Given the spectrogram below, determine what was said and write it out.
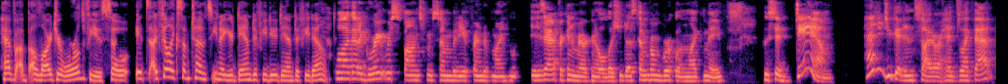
have a, a, larger worldview? So it's, I feel like sometimes, you know, you're damned if you do, damned if you don't. Well, I got a great response from somebody, a friend of mine who is African American, although she does come from Brooklyn like me, who said, damn, how did you get inside our heads like that?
